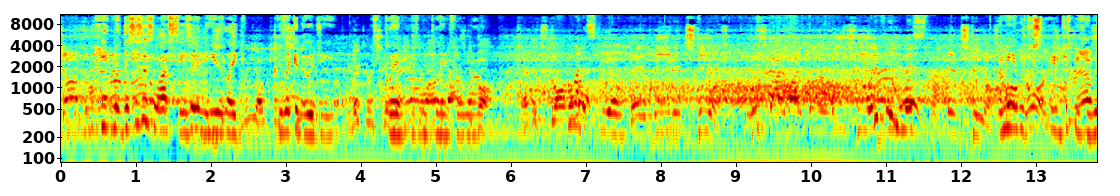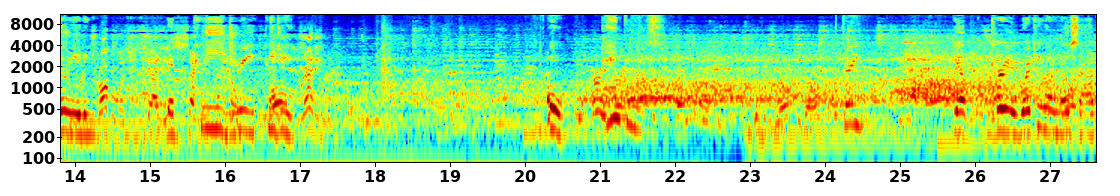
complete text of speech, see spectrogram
Tremendous job. He, no, this is his last season. and He's like he's like an OG. Lakers playing- he's been playing for a while. And it's thrown What a steal. They lead in steals. This guy right there leads the What if you NBA missed that? In steals. I mean, it would oh, just it would just be humiliating. Trouble is he's got Yeah, PG, steal PG. already. Oh, Very, very ankles. active defensively. Getting the okie doke. Three. Yep, Curry working on Millsap.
